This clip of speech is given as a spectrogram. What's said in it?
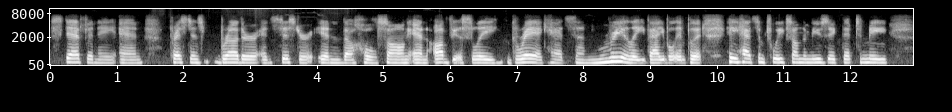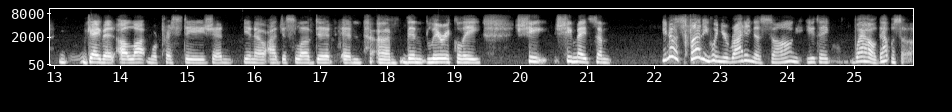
Stephanie and Preston's brother and sister in the whole song. And obviously, Greg had some really valuable input. He had some tweaks on the music that to me gave it a lot more prestige and you know i just loved it. And um, then lyrically she she made some you know it's funny when you're writing a song you think wow that was a,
